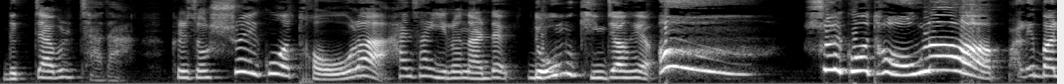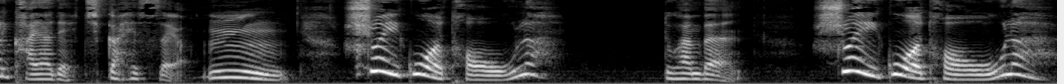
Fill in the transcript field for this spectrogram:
늦잠을자다그래서睡过头了항상일어날때너무긴장해요睡过头了，빨리빨리가야 돼。 지가했어 요。 嗯，睡过头了。读版本，睡过头了。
